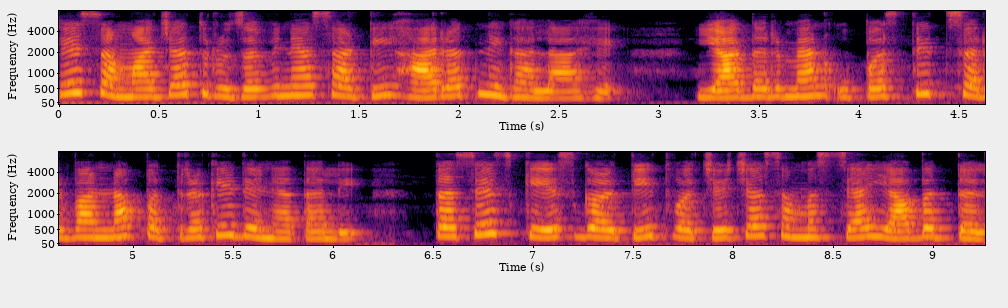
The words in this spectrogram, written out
हे समाजात रुजविण्यासाठी हा रथ निघाला आहे. या दरम्यान उपस्थित सर्वांना पत्रके देण्यात आली. तसेच केस गळती, त्वचेच्या समस्या याबद्दल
